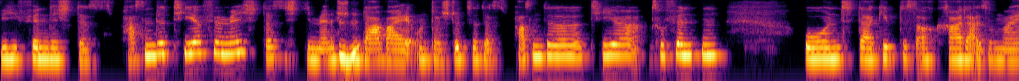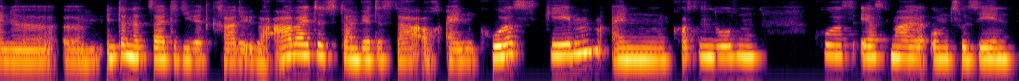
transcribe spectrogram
wie finde ich das passende Tier für mich, dass ich die Menschen mhm. dabei unterstütze, das passende Tier zu finden. Und da gibt es auch gerade, also meine ähm, Internetseite, die wird gerade überarbeitet. Dann wird es da auch einen Kurs geben, einen kostenlosen Kurs erstmal, um zu sehen,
